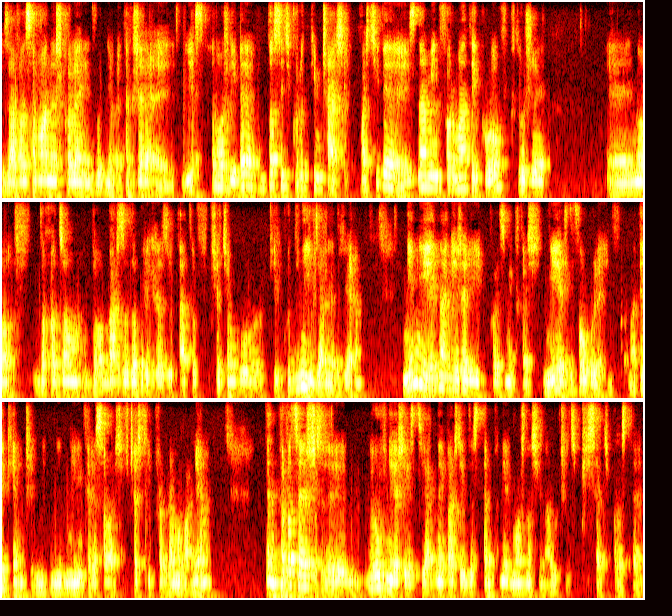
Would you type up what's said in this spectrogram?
Zaawansowane szkolenie dwudniowe. Także jest to możliwe w dosyć krótkim czasie. Właściwie znam informatyków, którzy e, no, dochodzą do bardzo dobrych rezultatów w przeciągu kilku dni zaledwie. Niemniej jednak, jeżeli powiedzmy ktoś nie jest w ogóle informatykiem, czy nie, nie interesował się wcześniej programowaniem, ten proces y, również jest jak najbardziej dostępny. Można się nauczyć pisać proste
